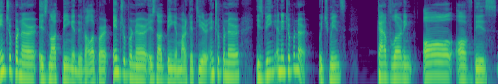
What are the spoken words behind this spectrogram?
Entrepreneur is not being a developer. Entrepreneur is not being a marketeer. Entrepreneur is being an entrepreneur, which means kind of learning all of these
